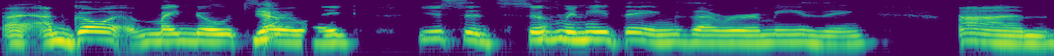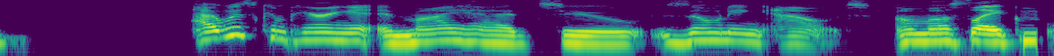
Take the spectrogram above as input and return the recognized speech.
I, am going, my notes yep. are like, you said so many things that were amazing. Um, I was comparing it in my head to zoning out, almost like mm-hmm.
